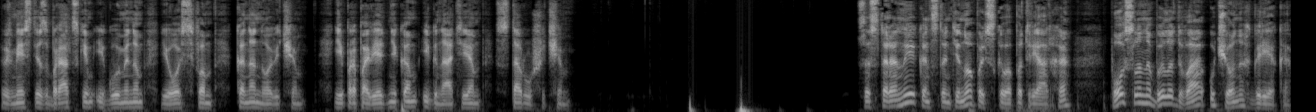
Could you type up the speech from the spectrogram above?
вместе с братским игуменом Иосифом Канановичем и проповедником Игнатием Старушичем. Со стороны константинопольского патриарха послано было два ученых грека.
